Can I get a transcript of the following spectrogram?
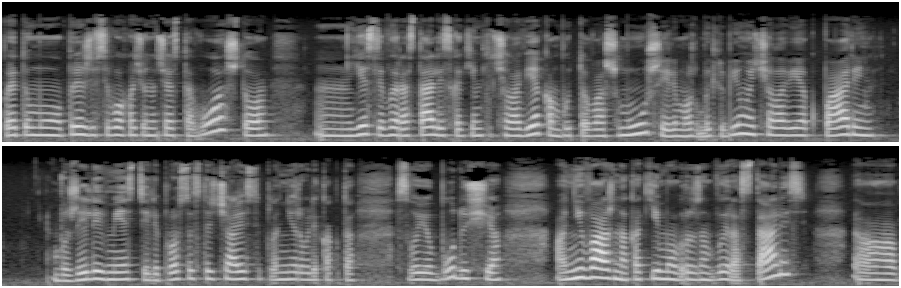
Поэтому прежде всего хочу начать с того, что если вы расстались с каким-то человеком, будь то ваш муж или, может быть, любимый человек, парень, вы жили вместе или просто встречались и планировали как-то свое будущее, а неважно, каким образом вы расстались, а,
